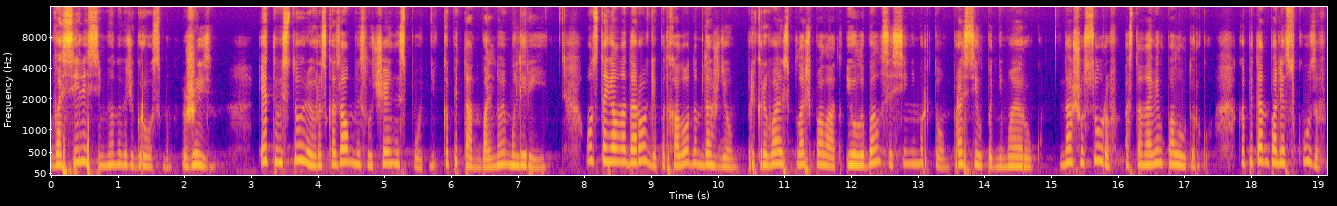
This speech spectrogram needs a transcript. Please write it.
Василий Семенович Гроссман. Жизнь. Эту историю рассказал мне случайный спутник, капитан больной малярией. Он стоял на дороге под холодным дождем, прикрываясь плащ-палат, и улыбался синим ртом, просил, поднимая руку. Наш Усуров остановил полуторку. Капитан полез в кузов,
